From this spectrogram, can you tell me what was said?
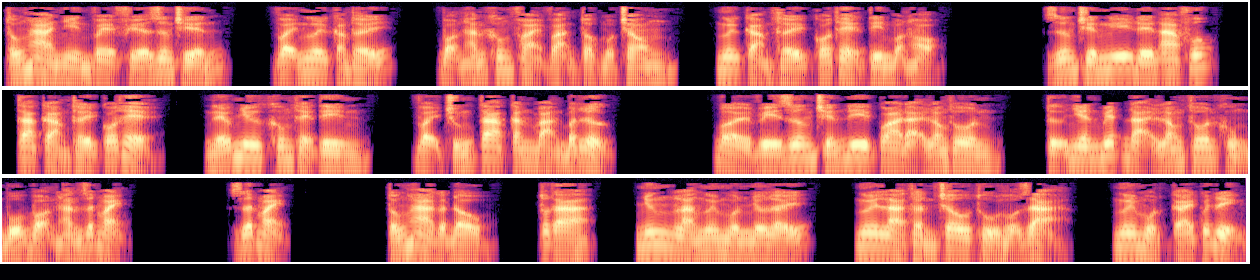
tống hà nhìn về phía dương chiến, vậy ngươi cảm thấy, bọn hắn không phải vạn tộc một trong, ngươi cảm thấy có thể tin bọn họ. Dương chiến nghĩ đến a phúc, ta cảm thấy có thể, nếu như không thể tin vậy chúng ta căn bản bất lực. Bởi vì dương chiến đi qua đại long thôn, tự nhiên biết đại long thôn khủng bố bọn hắn rất mạnh. Rất mạnh. Tống hà gật đầu, tốt ta, nhưng là ngươi muốn nhớ lấy, ngươi là thần châu thủ hộ giả, ngươi một cái quyết định,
